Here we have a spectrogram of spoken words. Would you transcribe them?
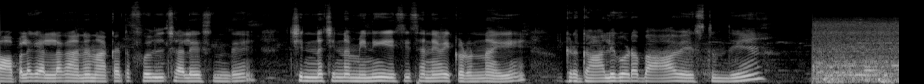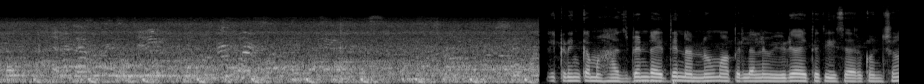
లోపలికి వెళ్ళగానే నాకైతే ఫుల్ చలేసింది. చిన్న చిన్న మినీ ఏసీస్ అనేవి ఇక్కడ ఉన్నాయి. ఇక్కడ గాలి కూడా బాగా వేస్తుంది. ఇక్కడ ఇంకా మా హస్బెండ్ అయితే నన్ను మా పిల్లల్ని వీడియో అయితే తీశారు కొంచెం.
